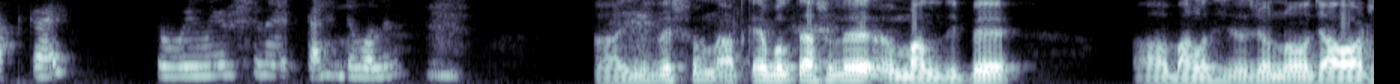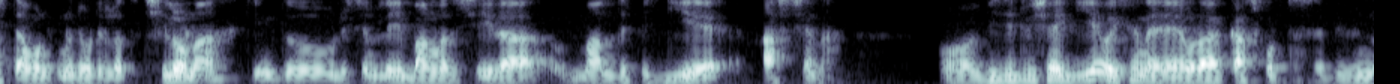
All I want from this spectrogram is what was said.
আটকায়। তো ইমিগ্রেশনের কাহিনীটা বলেন। ইমিগ্রেশন আটকায় বলতে আসলে মালদ্বীপে বাংলাদেশিদের জন্য যাওয়ার তেমন কোনো জটিলতা ছিল না। কিন্তু রিসেন্টলি বাংলাদেশিরা মালদ্বীপে গিয়ে আসছে না। ভিজিট ভিসায় গিয়ে ওইখানে ওরা কাজ করতেছে। বিভিন্ন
